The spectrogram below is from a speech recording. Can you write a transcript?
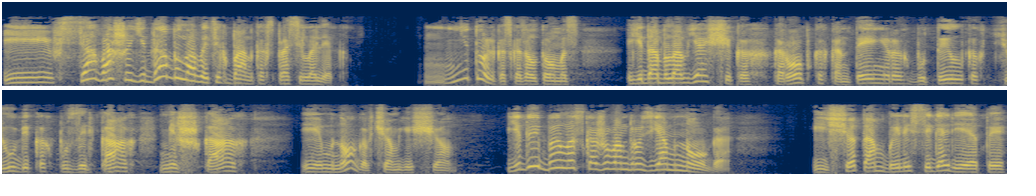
«И вся ваша еда была в этих банках?» — спросил Олег. «Не только», — сказал Томас, — Еда была в ящиках, коробках, контейнерах, бутылках, тюбиках, пузырьках, мешках и много в чем еще. Еды было, скажу вам, друзья, много. И еще там были сигареты,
